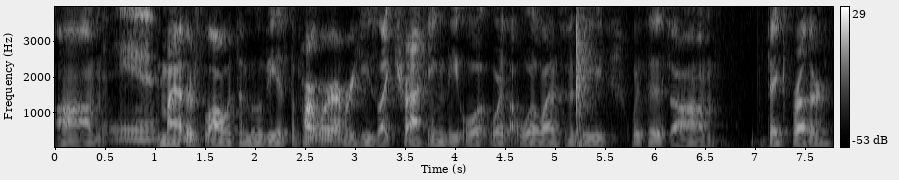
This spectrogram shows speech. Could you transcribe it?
Um, Yeah. my other flaw with the movie is the part wherever he's like tracking the oil, where the oil line's going to be with his um, fake brother.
